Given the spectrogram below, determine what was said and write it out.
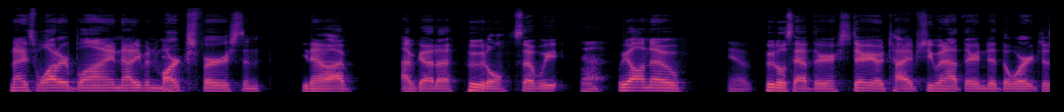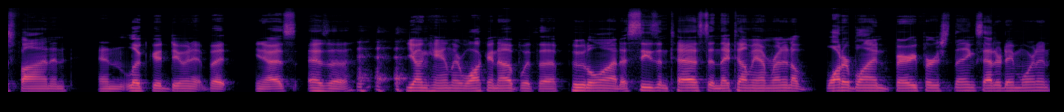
nice water blind. Not even marks first, and you know I've I've got a poodle. So we yeah. we all know, you know, poodles have their stereotypes. She went out there and did the work just fine and and looked good doing it. But you know, as as a young handler walking up with a poodle on a season test, and they tell me I'm running a water blind very first thing Saturday morning.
